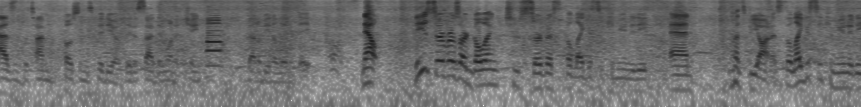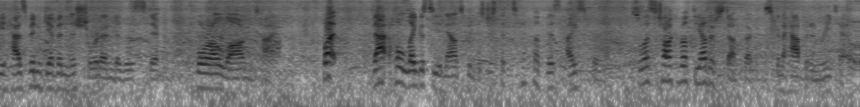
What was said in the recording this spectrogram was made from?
as of the time of posting this video, if they decide they want to change it, that'll be at a later date. Now, these servers are going to service the Legacy community, and let's be honest, the Legacy community has been given the short end of the stick for a long time. But that whole Legacy announcement is just the tip of this iceberg. So let's talk about the other stuff that's going to happen in retail.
